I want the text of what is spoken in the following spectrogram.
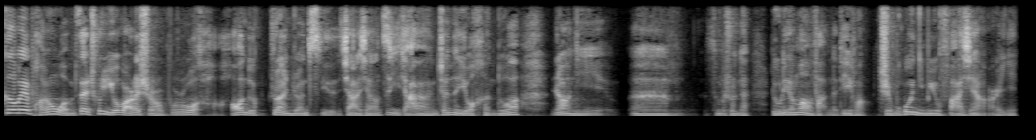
各位朋友，我们在出去游玩的时候，不如好好的转转自己的家乡。自己家乡真的有很多让你嗯，怎么说呢，流连忘返的地方。只不过你没有发现而已。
